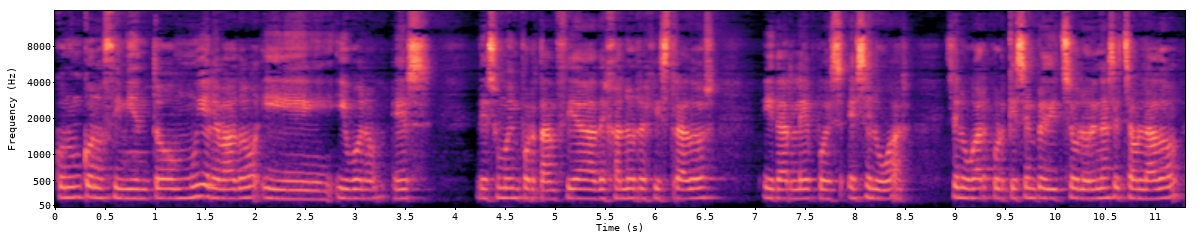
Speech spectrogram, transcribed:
con un conocimiento muy elevado y, y, bueno, es de suma importancia dejarlos registrados y darle pues ese lugar. Ese lugar porque siempre he dicho, Lorena se echa a un lado,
